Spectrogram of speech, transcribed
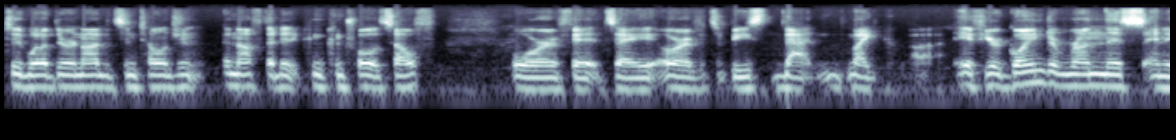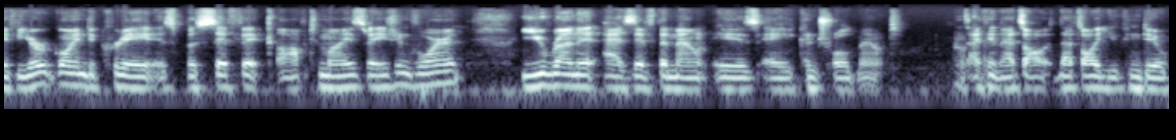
to whether or not it's intelligent enough that it can control itself, or if it's a or if it's a beast that like uh, if you're going to run this and if you're going to create a specific optimization for it, you run it as if the mount is a controlled mount. I think that's all that's all you can do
